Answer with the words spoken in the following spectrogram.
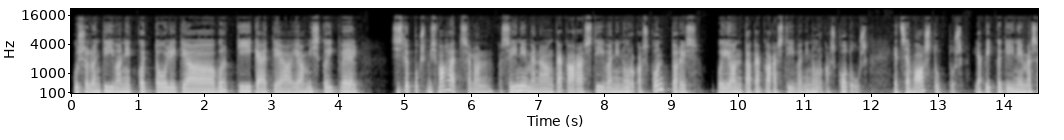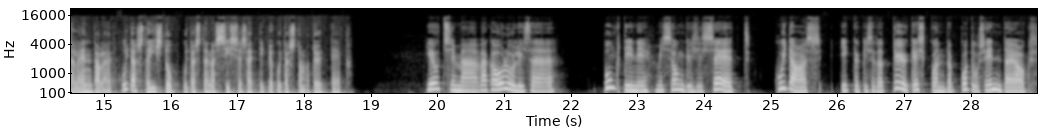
kus sul on diivanid, kotttoolid ja võrkkiiged ja, ja mis kõik veel, siis lõpuks, mis vahet seal on, kas see inimene on kägaras diivani nurgas kontoris või on ta kägaras diivani nurgas kodus? Et see vastutus jääb ikkagi inimesele endale, et kuidas ta istub, kuidas ta ennast sisse sätib ja kuidas ta oma tööd teeb. Jõudsime väga olulise punktini, mis ongi siis see, et kuidas ikkagi seda töökeskkonda kodus enda jaoks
